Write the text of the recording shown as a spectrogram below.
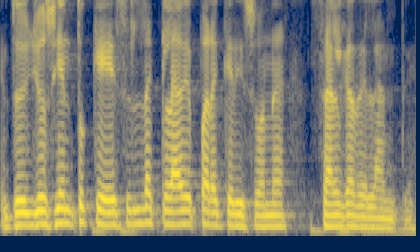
Entonces yo siento que esa es la clave para que Arizona salga adelante.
